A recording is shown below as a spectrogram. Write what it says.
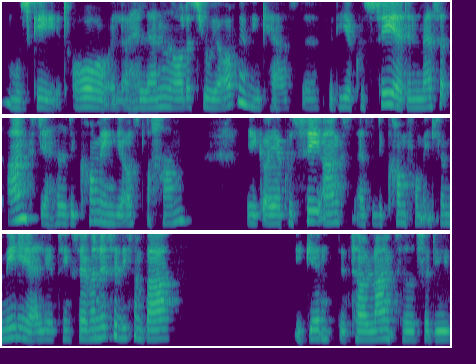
måske et år eller halvandet år, der slog jeg op med min kæreste, fordi jeg kunne se, at en masse angst, jeg havde, det kom egentlig også fra ham. Ikke? Og jeg kunne se angst, altså det kom fra min familie og alle de ting, så jeg var nødt til ligesom bare igen, det tager jo lang tid, fordi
